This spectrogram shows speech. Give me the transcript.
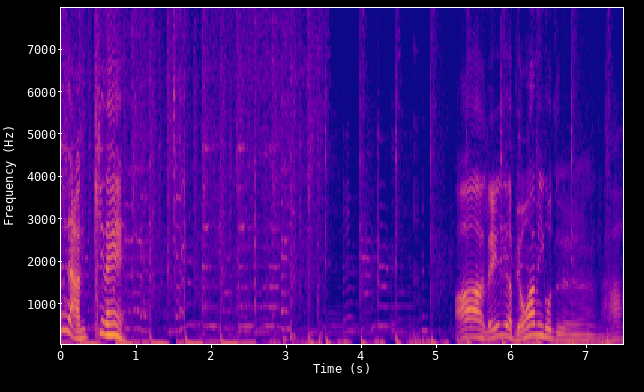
나쁘지 않긴 해. 아 레일리가 명함이거든. 아.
